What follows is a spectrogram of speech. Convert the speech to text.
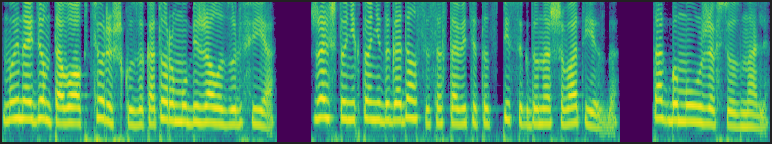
Мы найдем того актеришку, за которым убежала Зульфия. Жаль, что никто не догадался составить этот список до нашего отъезда. Так бы мы уже все знали.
